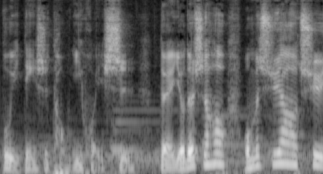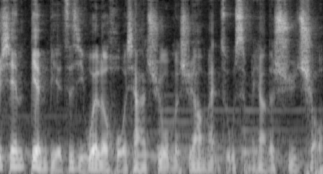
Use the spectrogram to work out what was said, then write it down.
不一定是同一回事。对，有的时候我们需要去先辨别自己为了活下去，我们需要满足什么样的需求。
